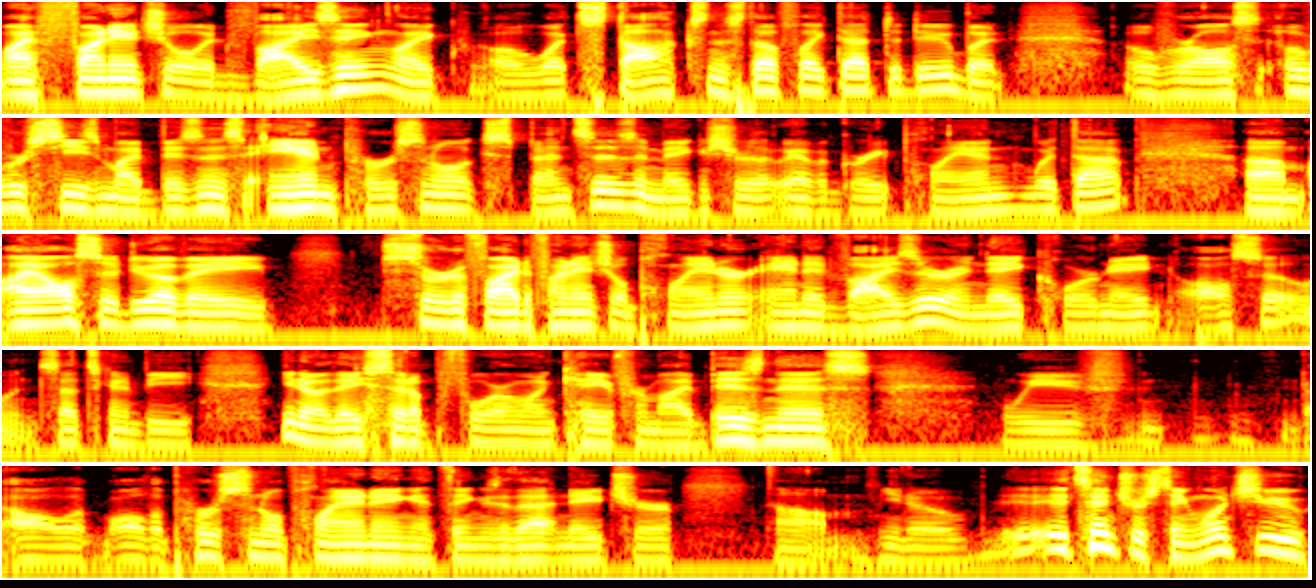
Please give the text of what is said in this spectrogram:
my financial advising, like uh, what stocks and stuff like that to do, but overall oversees my business and personal expenses and making sure that we have a great plan with that. Um, I also do have a certified financial planner and advisor, and they coordinate also, and so that's going to be you know they set up a 401k for my business. We've all all the personal planning and things of that nature. Um, you know, it's interesting. Once you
